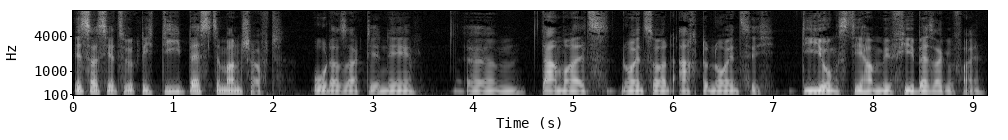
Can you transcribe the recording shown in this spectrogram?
Ist das jetzt wirklich die beste Mannschaft? Oder sagt ihr, nee, ähm, damals 1998, die Jungs, die haben mir viel besser gefallen.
